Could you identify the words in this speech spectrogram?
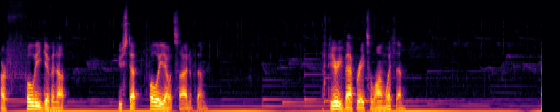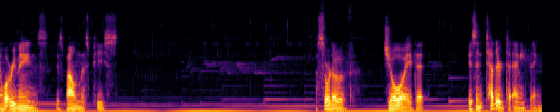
are fully given up, you step fully outside of them. The fear evaporates along with them. And what remains is boundless peace. A sort of joy that isn't tethered to anything.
